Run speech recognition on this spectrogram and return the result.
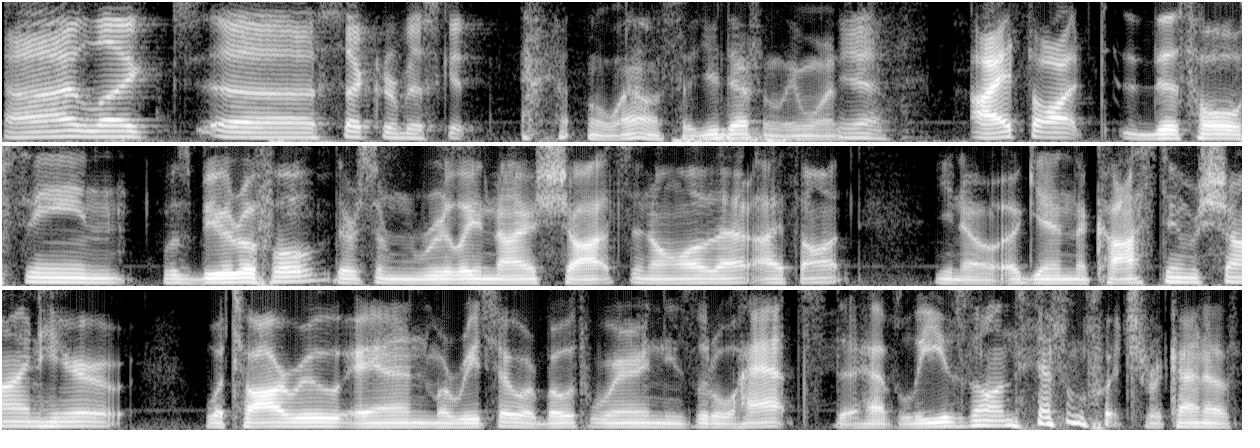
I liked uh, Secre Biscuit. Oh wow! So you definitely won. Yeah. I thought this whole scene was beautiful. There's some really nice shots and all of that. I thought, you know, again the costumes shine here. Wataru and Morito are both wearing these little hats that have leaves on them, which were kind of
